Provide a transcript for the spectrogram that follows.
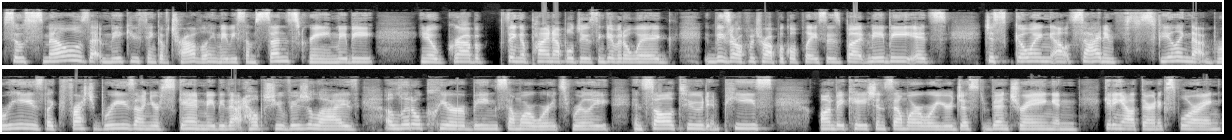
So smells that make you think of traveling, maybe some sunscreen, maybe, you know, grab a thing of pineapple juice and give it a wig. These are all for tropical places, but maybe it's just going outside and feeling that breeze, like fresh breeze on your skin. Maybe that helps you visualize a little clearer being somewhere where it's really in solitude and peace on vacation somewhere where you're just venturing and getting out there and exploring.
